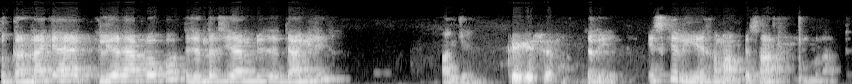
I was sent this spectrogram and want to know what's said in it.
तो करना क्या है? क्लियर है आप लोगों को? तेजेंद्र जी त्यागी जी? हाँ जी। ठीक है सर चलिए इसके लिए हम आपके साथ बनाते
